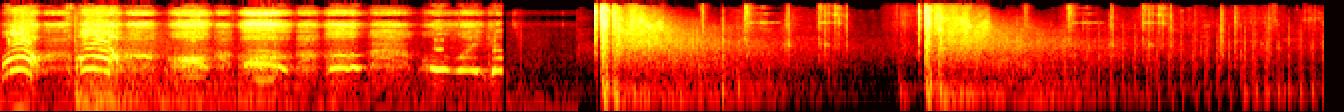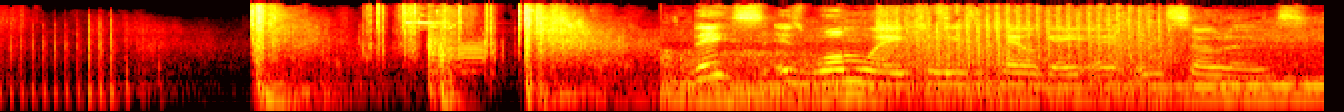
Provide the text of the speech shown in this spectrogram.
Oh! Oh! Oh! Oh! Oh! My god! This is one way to lose a tailgater in solos.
